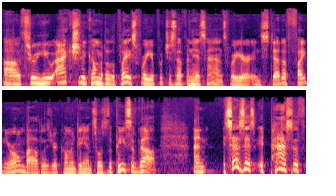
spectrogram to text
uh, through you actually coming to the place where you put yourself in His hands, where you're, instead of fighting your own battles, you're coming to Him. So it's the peace of God. And it says this it passeth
